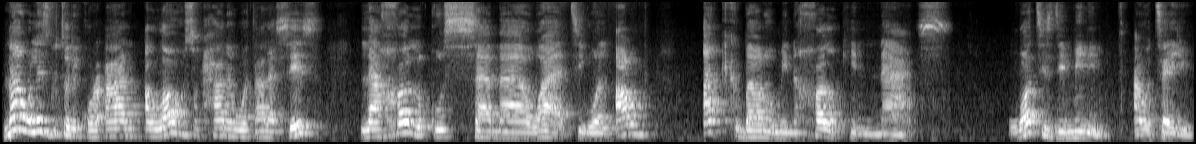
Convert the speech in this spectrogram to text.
Now let's go to the Quran. Allah subhanahu wa ta'ala says, La khalqu samawati wal ard akbaru min khalqin nas. What is the meaning? I will tell you.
